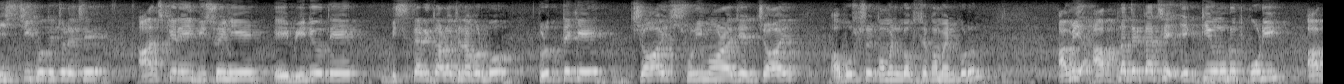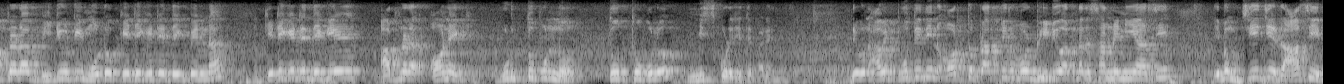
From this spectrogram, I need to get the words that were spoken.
নিশ্চিত হতে চলেছে। আজকের এই বিষয় নিয়ে এই ভিডিওতে বিস্তারিত আলোচনা করব। প্রত্যেকে জয় শনি মহারাজের জয়। অবশ্যই কমেন্ট বক্সে কমেন্ট করুন। আমি আপনাদের কাছে একটি অনুরোধ করি, আপনারা ভিডিওটি মোটো কেটে কেটে দেখবেন না। কেটে কেটে দেখলে আপনারা অনেক গুরুত্বপূর্ণ তথ্যগুলো মিস করে যেতে পারেন। দেখুন, আমি প্রতিদিন অর্থপ্রাপ্তির উপর ভিডিও আপনাদের সামনে নিয়ে আসি এবং যে যে রাশির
